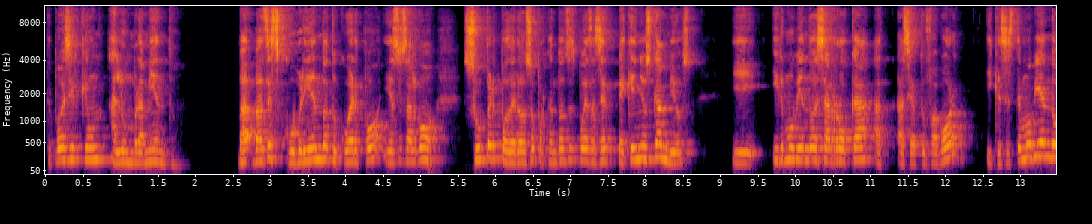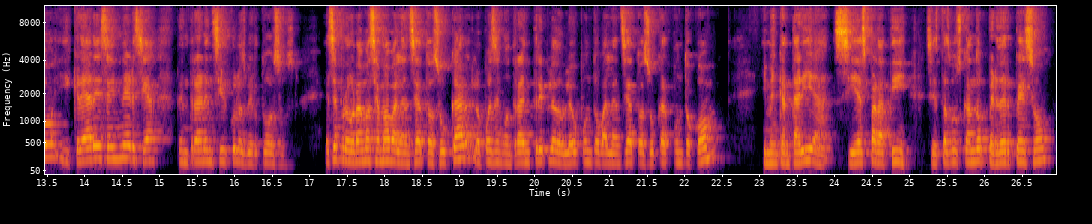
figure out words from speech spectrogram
te puedo decir que un alumbramiento vas descubriendo a tu cuerpo y eso es algo súper poderoso porque entonces puedes hacer pequeños cambios y ir moviendo esa roca hacia tu favor y que se esté moviendo y crear esa inercia de entrar en círculos virtuosos. Ese programa se llama Balancea tu azúcar, lo puedes encontrar en www.balanceatuazúcar.com y me encantaría, si es para ti, si estás buscando perder peso,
